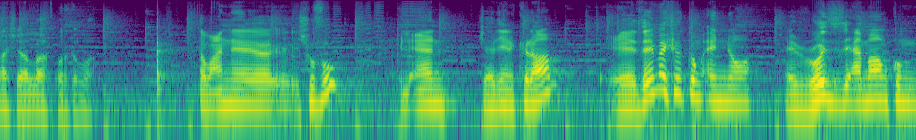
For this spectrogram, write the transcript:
ما شاء الله تبارك الله. طبعا آه، شوفوا الآن مشاهدينا الكرام آه، زي ما شفتم إنه الرز أمامكم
